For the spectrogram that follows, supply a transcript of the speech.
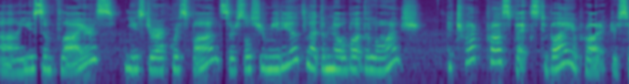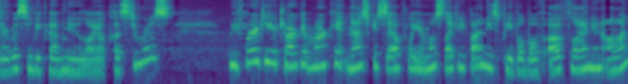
Uh, use some flyers, use direct response or social media to let them know about the launch. Attract prospects to buy your product or service and become new loyal customers. Refer to your target market and ask yourself where you're most likely to find these people both offline and on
